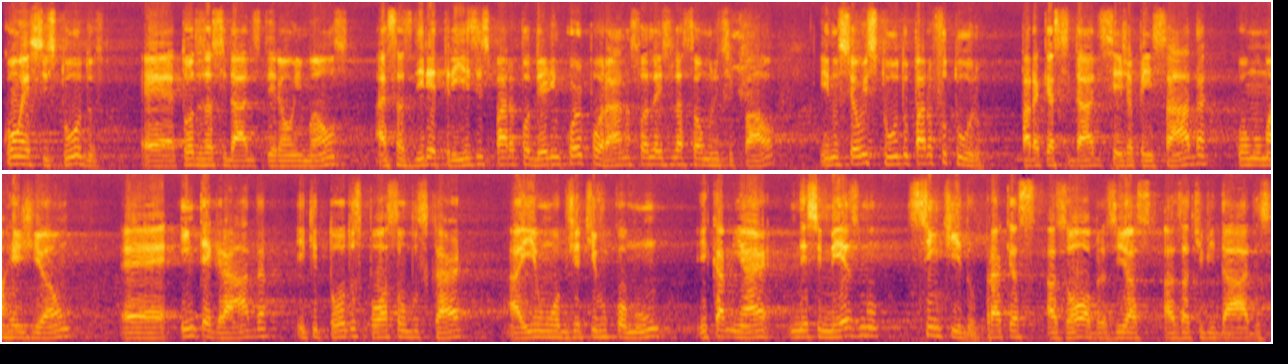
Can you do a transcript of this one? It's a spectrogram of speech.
Com esse estudo, é, todas as cidades terão em mãos essas diretrizes para poder incorporar na sua legislação municipal e no seu estudo para o futuro, para que a cidade seja pensada como uma região é, integrada e que todos possam buscar aí um objetivo comum e caminhar nesse mesmo sentido, para que as, as obras e as, as atividades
